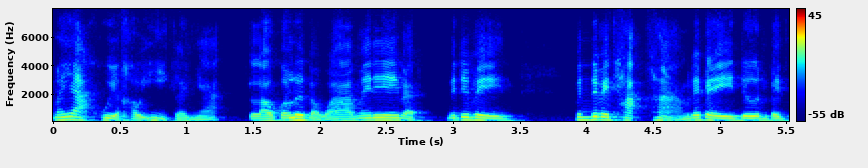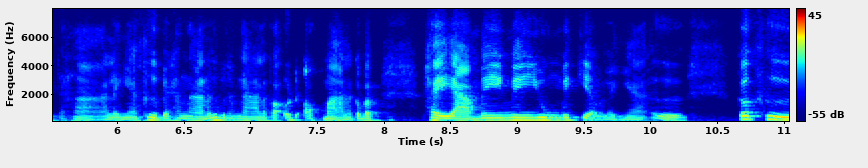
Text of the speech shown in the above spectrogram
ไม่อยากคุยกับเขาอีกอะไรเงี้ย เราก็เลยแบบว่าไม่ได้แบบ ไม่ได้ไป ไม่ได้ไปทักหาไม่ได้ไปเดินไปหาอะไรเงี้ย คือไปทำงานก็คือไปทำงานแล้วก็ออกมาแล้วก็แบบพยายามไม่ไม่ยุ่งไม่เกี่ยวอะไรเงี้ยเออ ก็คือ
